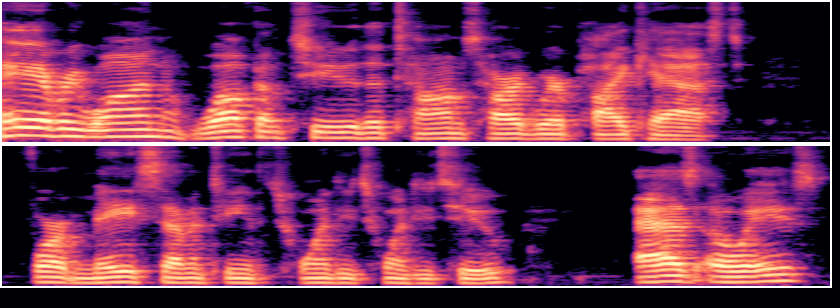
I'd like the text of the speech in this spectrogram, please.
Hey everyone, welcome to the Tom's Hardware Podcast for May 17th, 2022. As always,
